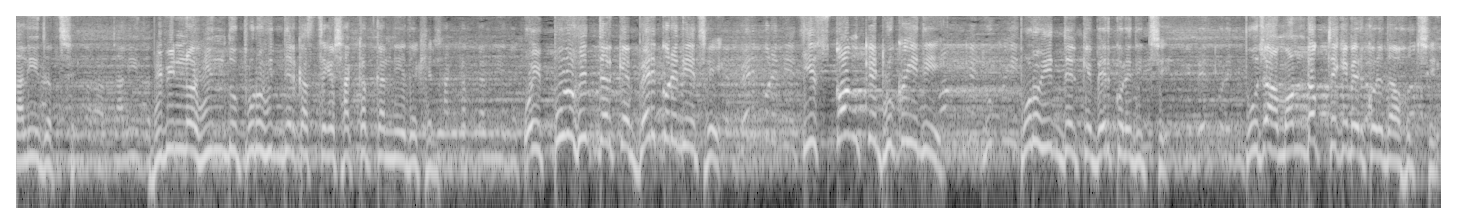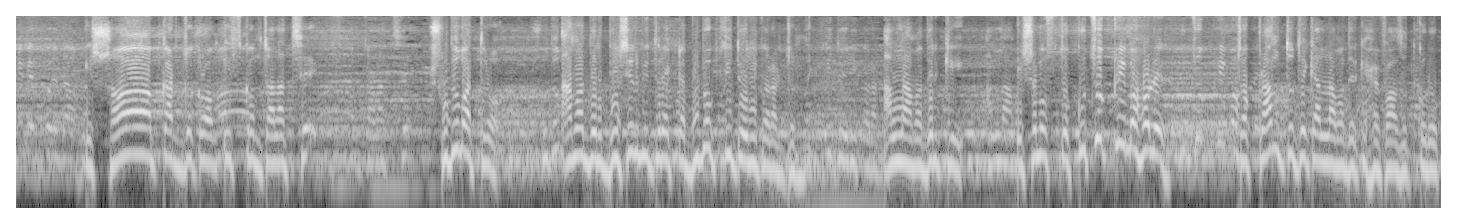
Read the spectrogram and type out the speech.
চালিয়ে যাচ্ছে। বিভিন্ন হিন্দু পুরোহিতদের কাছ থেকে সাক্ষাৎকার নিয়ে দেখেন। ওই পুরোহিতদেরকে বের করে দিয়েছে। ইসকনকে ঢুকিয়ে দিয়ে পুরোহিতদেরকে বের করে দিচ্ছে। পূজা মণ্ডপ থেকে বের করে দেওয়া হচ্ছে। এই সব কার্যক্রম ইসকন চালাচ্ছে। শুধুমাত্র আমাদের দেশের ভিতরে একটা বিভক্তি তৈরি করার জন্য। আল্লাহ আমাদেরকে এই সমস্ত কুচক্রি মহলের চক্রান্ত থেকে আল্লাহ আমাদেরকে হেফাজত করুক।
